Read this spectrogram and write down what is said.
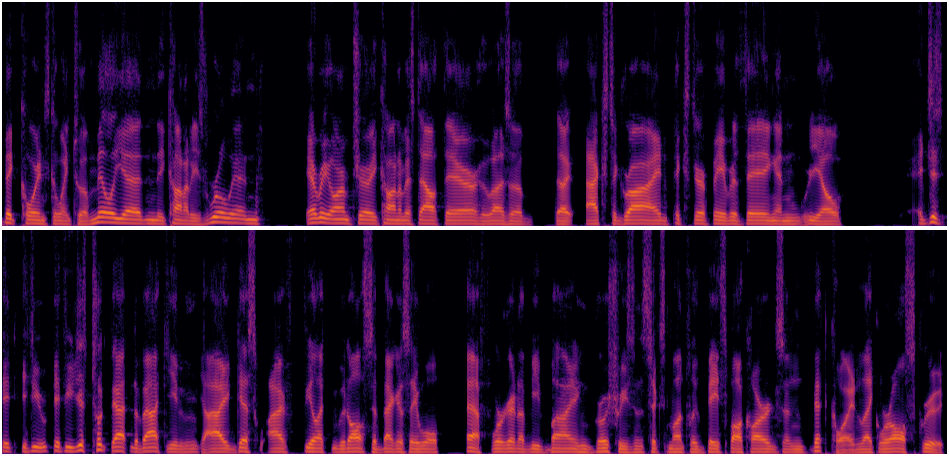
Bitcoin's going to a million, the economy's ruined. Every armchair economist out there who has a the axe to grind, picks their favorite thing, and you know, it just it, if you if you just took that in the vacuum, I guess I feel like we would all sit back and say, well, f, we're gonna be buying groceries in six months with baseball cards and Bitcoin, like we're all screwed,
